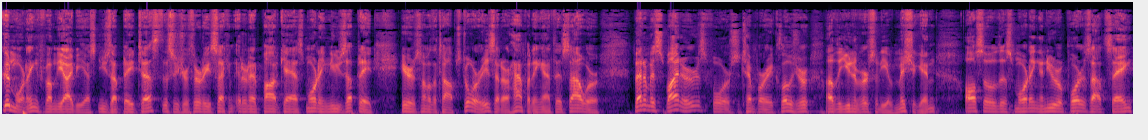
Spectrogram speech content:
Good morning from the IBS News Update Desk. This is your 30 second internet podcast morning news update. Here are some of the top stories that are happening at this hour. Venomous spiders force a temporary closure of the University of Michigan. Also this morning, a new report is out saying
